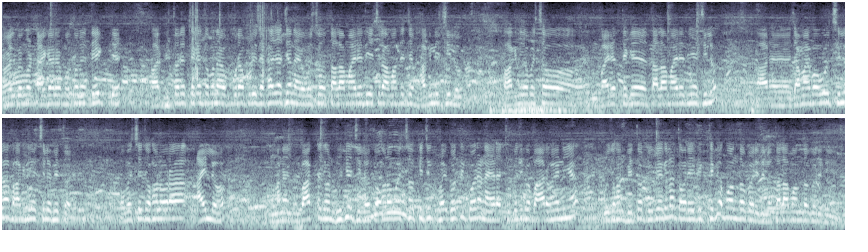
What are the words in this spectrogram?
রয়্যাল বেঙ্গল টাইগারের মতনই দেখতে। আর ভিতরের থেকে তো মানে পুরোপুরি দেখা যাচ্ছে না। অবশ্য তালা মারে দিয়েছিল আমাদের যে ভাগ্নি ছিল। ভাগ্নি অবশ্য বাইরের থেকে তালা মারে দিয়েছিল। আর জামাইবাবু ছিল ভাগ্নিও ছিল ভিতরে। অবশ্যই যখন ওরা আইলো মানে বাঘটা যখন ঢুকেছিল তখন অবশ্য কিছু ক্ষয়ক্ষতি করে না এরা চুপে চুপে বার হয়ে নিয়ে ওই যখন ভিতর ঢুকে গেলো তখন এই দিক থেকে বন্ধ করে দিল তালা বন্ধ করে দিয়েছে।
